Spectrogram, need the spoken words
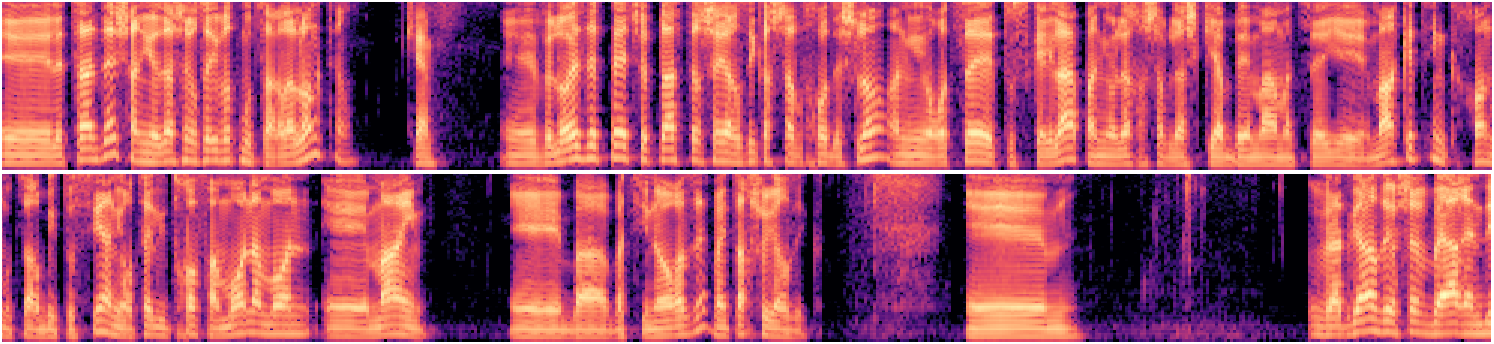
אה, לצד זה שאני יודע שאני רוצה לבנות מוצר ל-long term. כן. אה, ולא איזה patch ופלסטר שיחזיק עכשיו חודש לא אני רוצה to scale up אני הולך עכשיו להשקיע במאמצי אה, marketing נכון מוצר b2c אני רוצה לדחוף המון המון אה, מים אה, בצינור הזה ואני צריך שהוא יחזיק. אה, והאתגר הזה יושב ב-R&D.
